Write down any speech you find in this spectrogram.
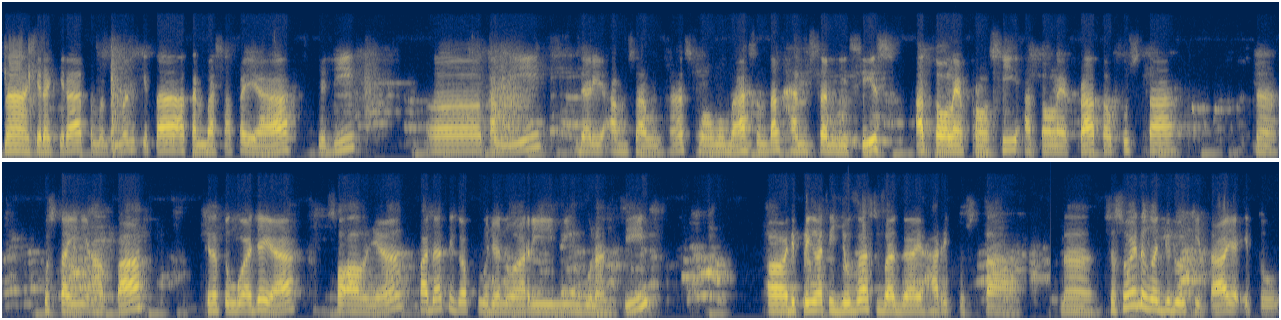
Nah, kira-kira teman-teman kita akan bahas apa ya? Jadi uh, kami dari AMSA Unhas mau membahas tentang Hansen disease atau leprosi atau lepra atau kusta. Nah, kusta ini apa? Kita tunggu aja ya. Soalnya pada 30 Januari minggu nanti uh, diperingati juga sebagai Hari Kusta. Nah, sesuai dengan judul kita yaitu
